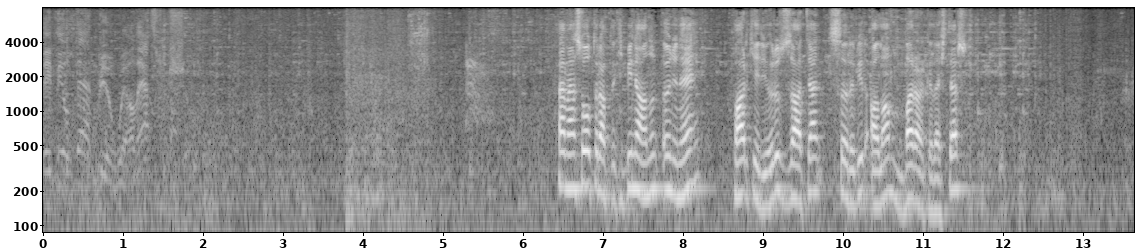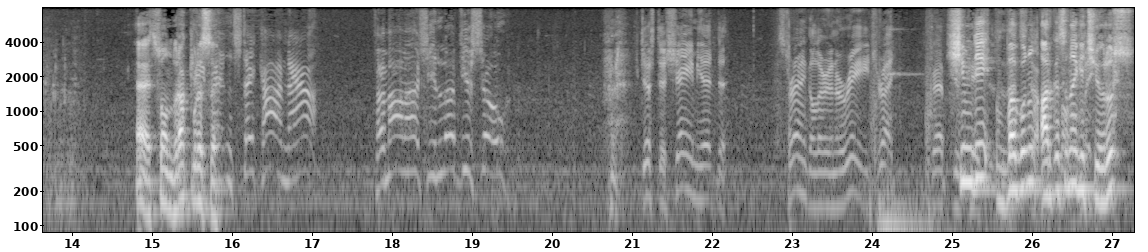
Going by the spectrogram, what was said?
they built that real well, that's for sure. Hemen sol taraftaki binanın önüne park ediyoruz. Zaten sarı bir alan var arkadaşlar. Evet son durak burası. Şimdi vagonun arkasına geçiyoruz.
